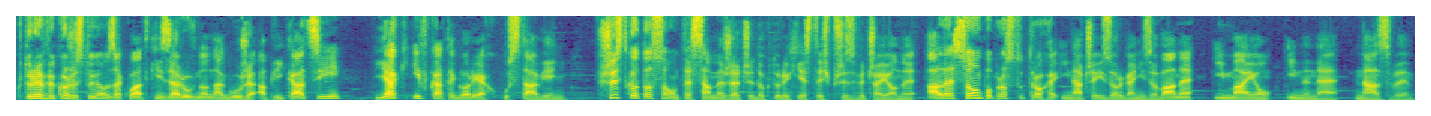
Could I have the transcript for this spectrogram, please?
które wykorzystują zakładki zarówno na górze aplikacji, jak i w kategoriach ustawień. Wszystko to są te same rzeczy, do których jesteś przyzwyczajony, ale są po prostu trochę inaczej zorganizowane i mają inne nazwy.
